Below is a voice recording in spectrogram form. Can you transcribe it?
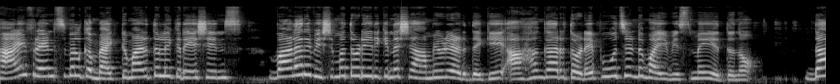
Hi friends welcome back to Mazhathulli creations വളരെ വിഷമത്തോടെ ഇരിക്കുന്ന ശ്യാമയുടെ അടുത്തേക്ക് അഹങ്കാരത്തോടെ പൂച്ചണ്ടുമായി വിസ്മയ എത്തുന്നു. ദാ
